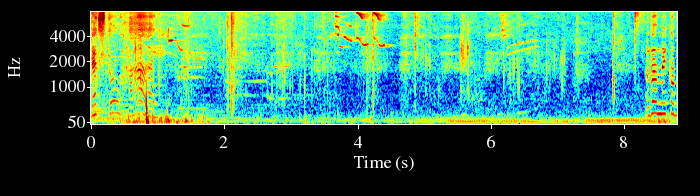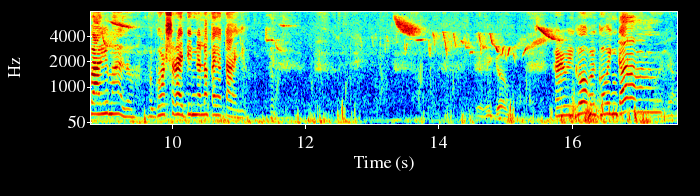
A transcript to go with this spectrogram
That's too Aba, may kabayo mahal oh. Mag-horse riding na lang kaya tayo. Here we go. Here we go, we're going down. Now.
